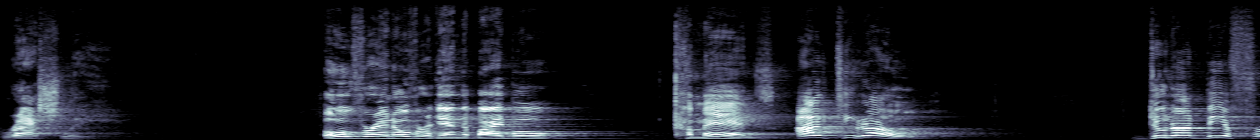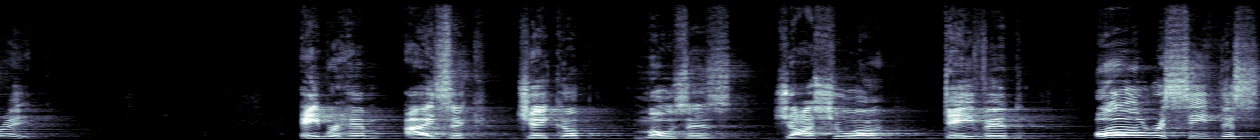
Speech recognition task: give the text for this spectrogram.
rashly over and over again, the Bible commands, Al tirao, do not be afraid. Abraham, Isaac, Jacob, Moses, Joshua, David, all received this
